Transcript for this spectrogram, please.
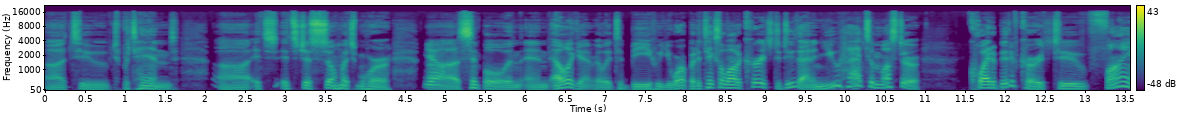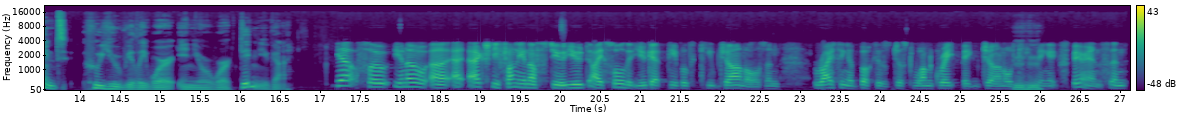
uh, to to pretend. Uh, it's it's just so much more yeah. uh, simple and, and elegant, really, to be who you are. But it takes a lot of courage to do that. And you had to muster quite a bit of courage to find who you really were in your work, didn't you, Guy? Yeah, so you know, uh, actually, funnily enough, Stew, you I saw that you get people to keep journals, and writing a book is just one great big journal keeping mm-hmm. experience. And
